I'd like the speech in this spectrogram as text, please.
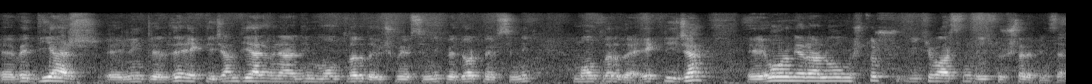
E, ve diğer e, linkleri de ekleyeceğim. Diğer önerdiğim montları da 3 mevsimlik ve 4 mevsimlik montları da ekleyeceğim. E, umarım yararlı olmuştur. İyi ki varsınız. İyi sürüşler hepinize.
